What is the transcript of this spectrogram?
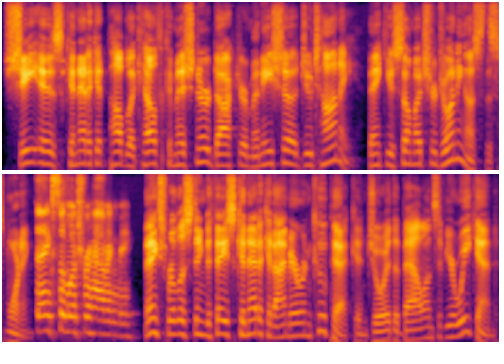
She is Connecticut Public Health Commissioner Dr. Manisha Juthani. Thank you so much for joining us this morning. Thanks so much for having me. Thanks for listening to Face Connecticut. I'm Aaron Kupec. Enjoy the balance of your weekend.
